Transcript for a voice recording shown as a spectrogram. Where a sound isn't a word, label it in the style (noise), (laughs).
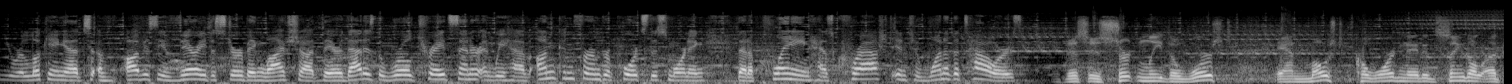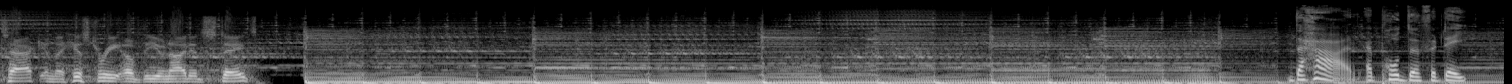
You are looking at a, obviously a very disturbing live shot there. That is the World Trade Center, and we have unconfirmed reports this morning that a plane has crashed into one of the towers. This is certainly the worst and most coordinated single attack in the history of the United States. Det här är podden för dig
